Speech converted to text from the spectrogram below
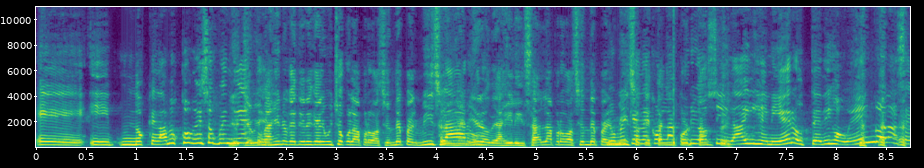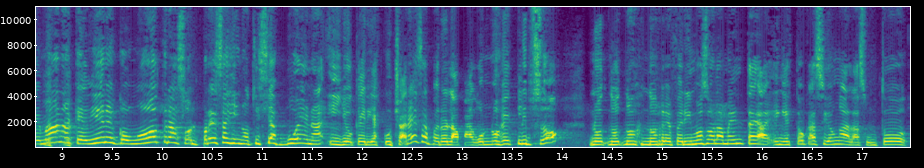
y nos quedamos con eso pendientes. Yo, me imagino que tiene que ver mucho con la aprobación de permiso, ingeniero, de agilizar la aprobación de permisos. Yo me quedé con la curiosidad, ingeniero. Usted dijo, vengo la semana que viene con otras sorpresas y noticias buenas y yo quería escuchar esa, pero el apagón nos eclipsó. nos referimos solamente en esta ocasión al asunto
